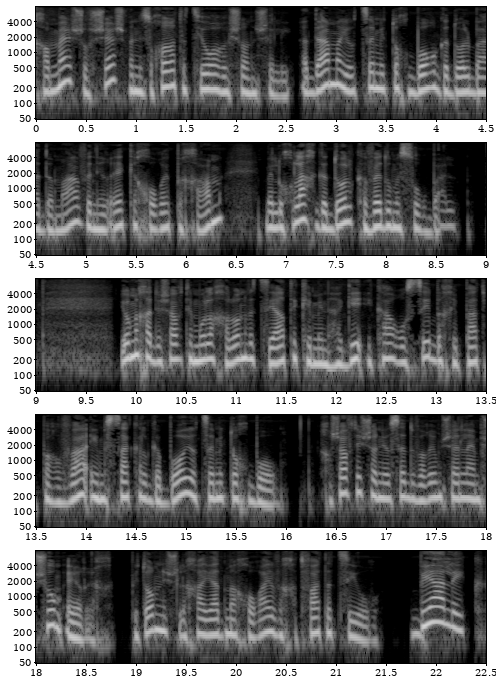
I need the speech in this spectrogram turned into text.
חמש או שש, ואני זוכרת את הציור הראשון שלי. אדם היוצא מתוך בור גדול באדמה ונראה כחורה פחם, מלוכלך גדול, כבד ומסורבל. יום אחד ישבתי מול החלון וציירתי כמנהגי עיקר רוסי בכיפת פרווה עם שק על גבו יוצא מתוך בור. חשבתי שאני עושה דברים שאין להם שום ערך. פתאום נשלחה יד מאחוריי וחטפה את הציור. ביאליק!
